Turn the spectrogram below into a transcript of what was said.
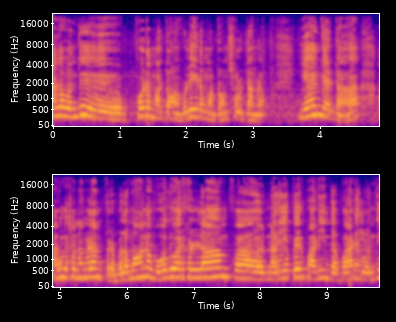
அதை வந்து போட மாட்டோம் வெளியிட மாட்டோம்னு சொல்லிட்டாங்களாம். ஏன் கேட்டால் அவங்க சொன்னாங்களாம் பிரபலமான ஓதுவார்கள்லாம் இப்போ நிறைய பேர் பாடி இந்த பாடல் வந்து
